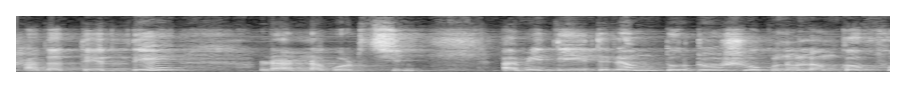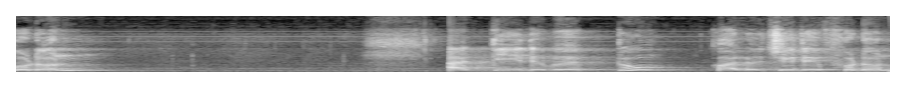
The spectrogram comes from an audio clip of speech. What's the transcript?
সাদা তেল দিয়ে রান্না করছি। আমি দিয়ে দিলাম দুটো শুকনো লঙ্কা ফোড়ন। আর দিয়ে দেবো একটু কালো জিরে ফোড়ন।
